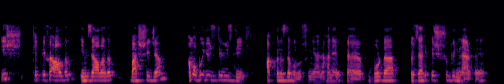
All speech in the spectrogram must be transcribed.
iş teklifi aldım, imzaladım, başlayacağım. Ama bu yüzde yüz değil. Aklınızda bulunsun yani. Hani e, burada özellikle şu günlerde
